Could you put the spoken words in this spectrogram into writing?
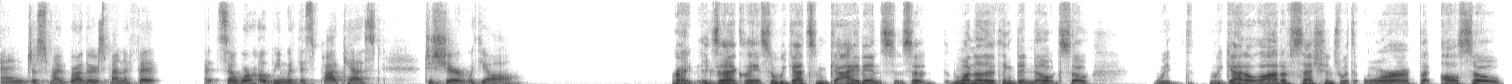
and just my brother's benefit. So we're hoping with this podcast to share it with y'all. Right, exactly. And so we got some guidance. So one other thing to note, so we we got a lot of sessions with Aura, but also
